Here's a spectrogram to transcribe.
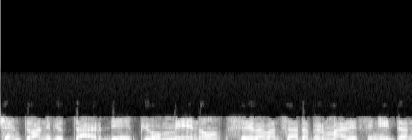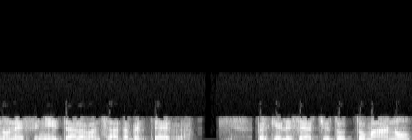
Cento anni più tardi, più o meno, se l'avanzata per mare è finita, non è finita l'avanzata per terra, perché l'esercito ottomano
